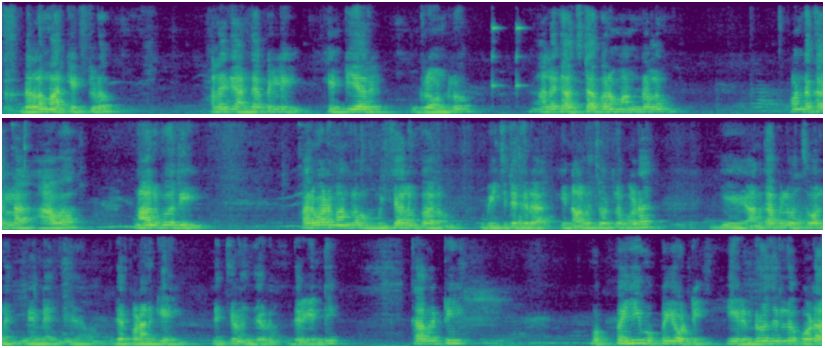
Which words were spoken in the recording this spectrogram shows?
బెల్లం మార్కెట్లో అలాగే అనకాపల్లి ఎన్టీఆర్ గ్రౌండ్లో అలాగే అచ్యుతాపురం మండలం కొండకర్ల ఆవ నాలుగోది పరవాడ మండలం ముత్యాలంపాలెం బీచ్ దగ్గర ఈ నాలుగు చోట్ల కూడా ఈ అనకాపల్లి ఉత్సవాలు జరపడానికి నిశ్చయం జరగడం జరిగింది. కాబట్టి ముప్పై ముప్పై ఒకటి ఈ రెండు రోజుల్లో కూడా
